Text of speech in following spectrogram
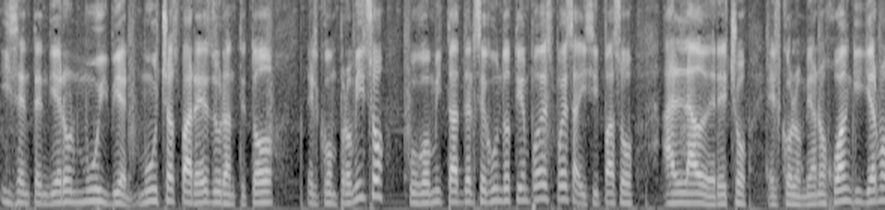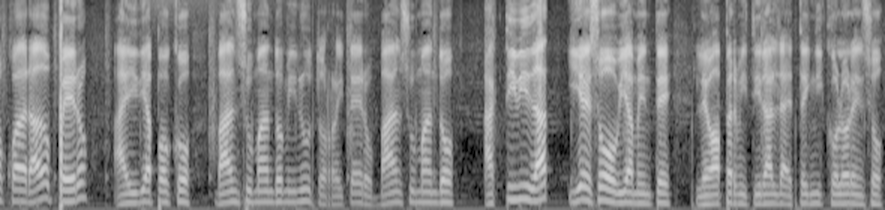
y se entendieron muy bien. Muchas paredes durante todo el compromiso. Jugó mitad del segundo tiempo después. Ahí sí pasó al lado derecho el colombiano Juan Guillermo Cuadrado, pero ahí de a poco van sumando minutos, reitero, van sumando actividad y eso obviamente le va a permitir al técnico Lorenzo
